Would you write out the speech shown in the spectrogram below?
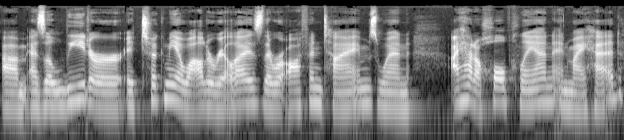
Um, as a leader, it took me a while to realize there were often times when I had a whole plan in my head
